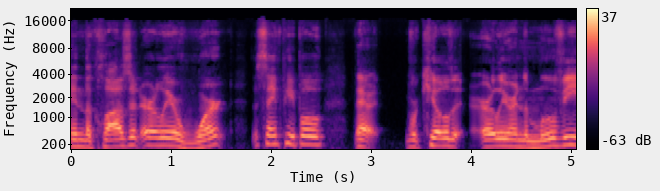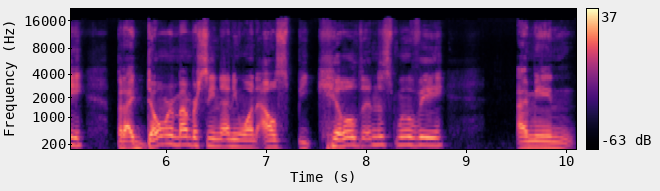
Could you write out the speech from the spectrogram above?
in the closet earlier weren't the same people that were killed earlier in the movie, but I don't remember seeing anyone else be killed in this movie. I mean,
